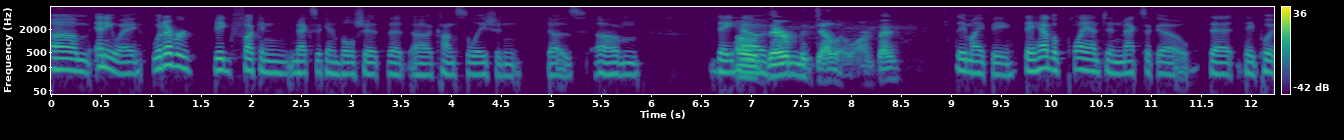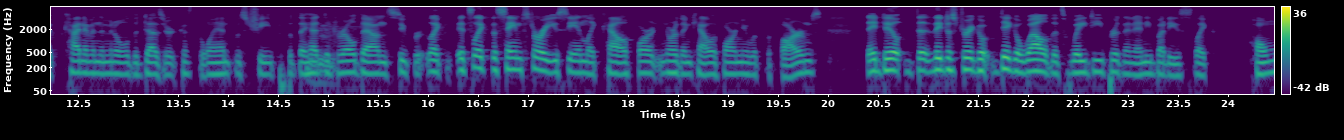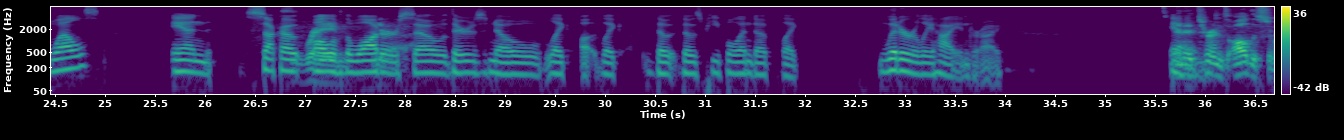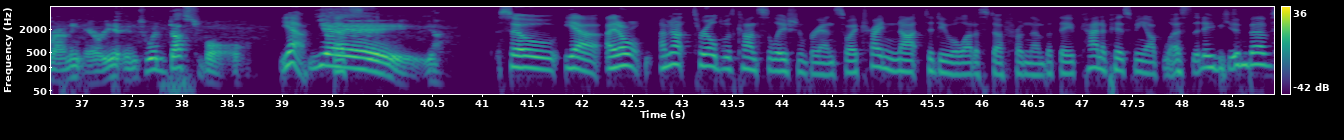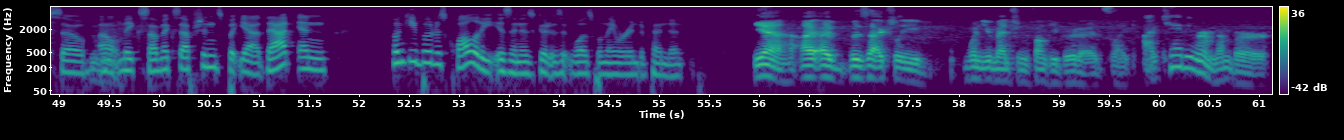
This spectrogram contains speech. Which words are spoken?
um anyway whatever big fucking mexican bullshit that uh constellation does um they have. Oh, have they're Modelo, aren't they? They might be. They have a plant in Mexico that they put kind of in the middle of the desert because the land was cheap, but they had to Mhm. drill down super like it's like the same story you see in like California, Northern California with the farms. They do they just dig a, dig a well that's way deeper than anybody's like home wells and suck out all of the water yeah. so there's no like uh, like th- those people end up like literally high and dry. And, it turns all the surrounding area into a dust bowl. yeah, Yay! so yeah i don't i'm not thrilled with constellation brands so i try not to do a lot of stuff from them but they've kind of pissed me off less than ab InBev, so i'll Mhm. make some exceptions but yeah that and funky buddha's quality isn't as good as it was when they were independent Yeah, I, I was actually when you mentioned Funky Buddha, it's like I can't even remember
